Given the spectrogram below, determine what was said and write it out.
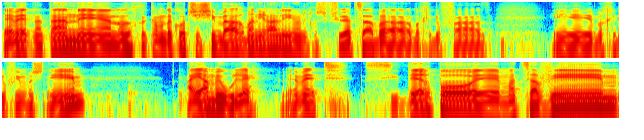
באמת, נתן, אה, אני לא זוכר כמה דקות, 64 נראה לי, אני חושב שהוא יצא בחילוף ה- אה, בחילופים השניים. היה מעולה, באמת. סידר פה אה, מצבים,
